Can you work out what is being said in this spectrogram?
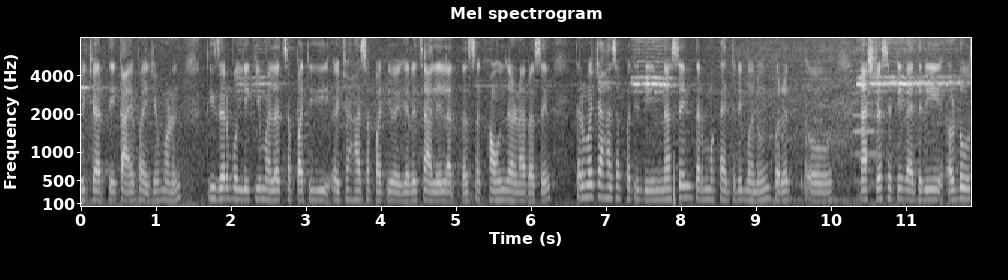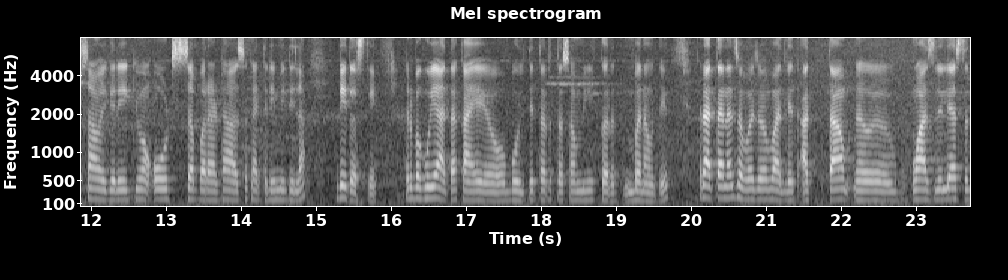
विचारते काय पाहिजे म्हणून. ती जर बोलली की मला चपाती चहा चपाती वगैरे चालेल आत्ताचं खाऊन जाणार असेल तर मग चहा चपाती देईन. नसेल तर मग काहीतरी बनवून परत नाश्त्यासाठी काहीतरी डोसा वगैरे किंवा ओट्सचा पराठा असं काहीतरी मी तिला देत असते. तर बघूया आता काय बोलते. तर तसं मी करत बनवते. तर आता ना जवळजवळ वाजलेत आत्ता वाजलेले असतात.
